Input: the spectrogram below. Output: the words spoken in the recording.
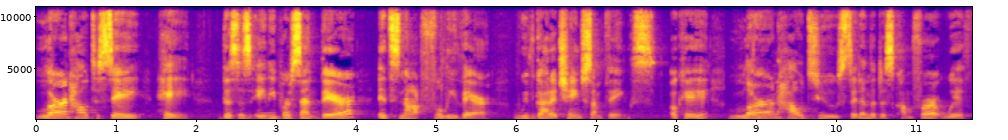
Learn how to say, hey, this is 80% there, it's not fully there. We've got to change some things. Okay? Learn how to sit in the discomfort with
